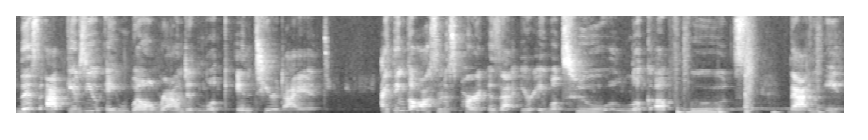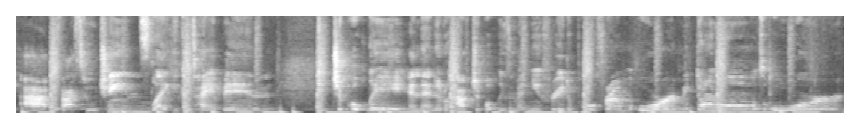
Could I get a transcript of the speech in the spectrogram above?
this app gives you a well-rounded look into your diet. I think the awesomest part is that you're able to look up foods that you eat at fast food chains. Like you can type in Chipotle and then it'll have Chipotle's menu for you to pull from or McDonald's or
